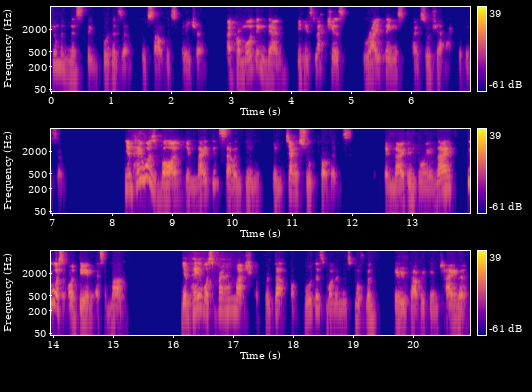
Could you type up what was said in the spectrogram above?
humanistic Buddhism to Southeast Asia and promoting them in his lectures, writings, and social activism. Yan Pei was born in 1917 in Jiangsu province. In 1929, he was ordained as a monk. Yan Pei was very much a product of Buddhist modernist movement in Republican China.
